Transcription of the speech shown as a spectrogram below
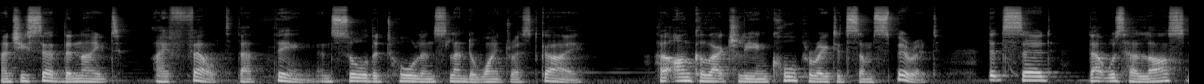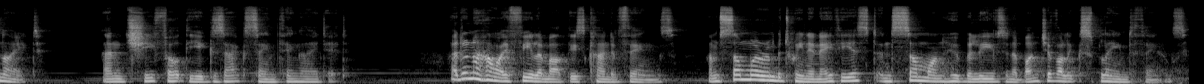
and she said the night I felt that thing and saw the tall and slender white dressed guy her uncle actually incorporated some spirit that said that was her last night, and she felt the exact same thing I did. I don't know how I feel about these kind of things. I'm somewhere in between an atheist and someone who believes in a bunch of unexplained things,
